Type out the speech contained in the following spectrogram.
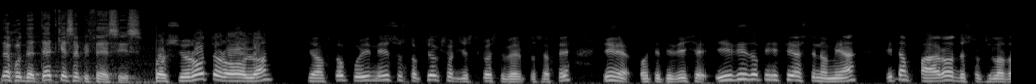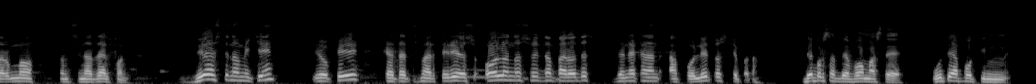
δέχονται τέτοιες επιθέσεις. Το χειρότερο όλων και αυτό που είναι ίσως το πιο εξοργιστικό στην περίπτωση αυτή είναι ότι επειδή είχε ήδη ειδοποιηθεί η αστυνομία, ήταν παρόντες στο ξυλοδαρμό των συναδέλφων. Δύο αστυνομικοί, οι οποίοι κατά τις μαρτυρίες όλων όσων ήταν παρόντες δεν έκαναν απολύτως τίποτα. Δεν προστατευόμαστε ούτε από την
